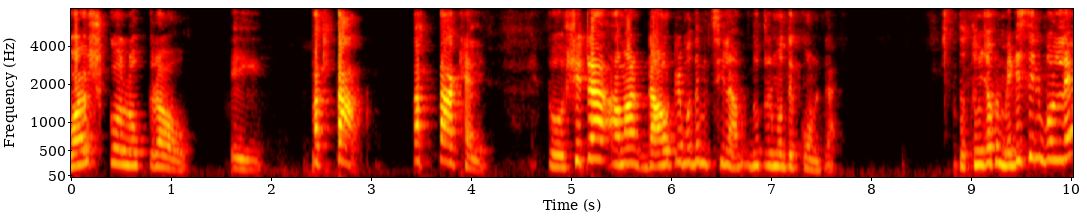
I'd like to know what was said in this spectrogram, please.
বয়স্ক লোকরাও এই পাত্তা পাত্তা খেলে। তো সেটা আমার ডাউটের মধ্যে আমি ছিলাম, দুটোর মধ্যে কোনটা? তো তুমি যখন মেডিসিন বললে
